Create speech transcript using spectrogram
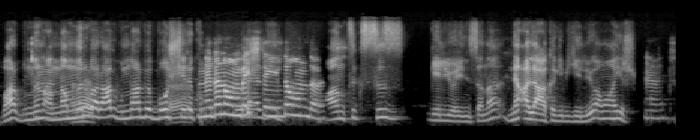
Var bunların Evet. anlamları Evet. var abi. Bunlar böyle boş Evet. yere Neden 15 Şeyler değil değil. de 14? mantıksız geliyor insana. Ne alaka gibi geliyor ama hayır. Evet.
